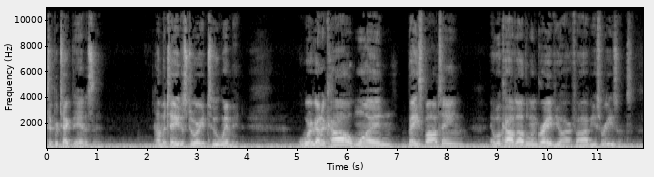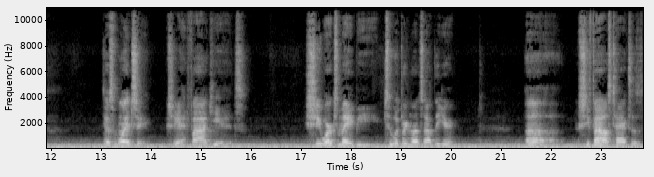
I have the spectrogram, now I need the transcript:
to protect the innocent. I'm gonna tell you the story of two women. We're gonna call one baseball team, and we'll call the other one graveyard for obvious reasons. This one chick, she had five kids. she works maybe two or three months out the year. Uh, she files taxes,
